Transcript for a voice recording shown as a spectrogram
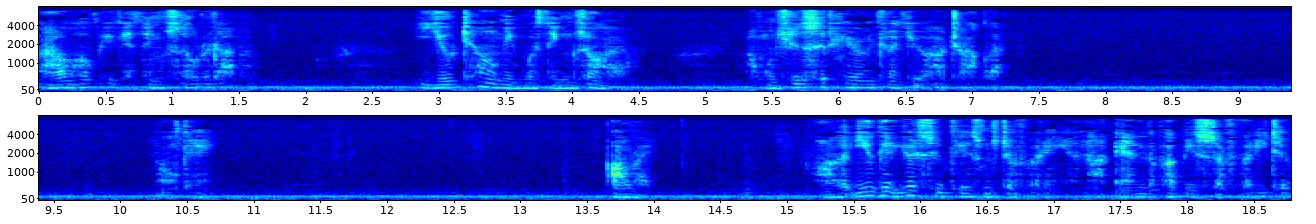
I'll help you get things loaded up. You tell me where things are. I want you to sit here and drink your hot chocolate. Okay. All right. I'll let you get your suitcase and stuff ready, and, uh, and the puppy's stuff ready too.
